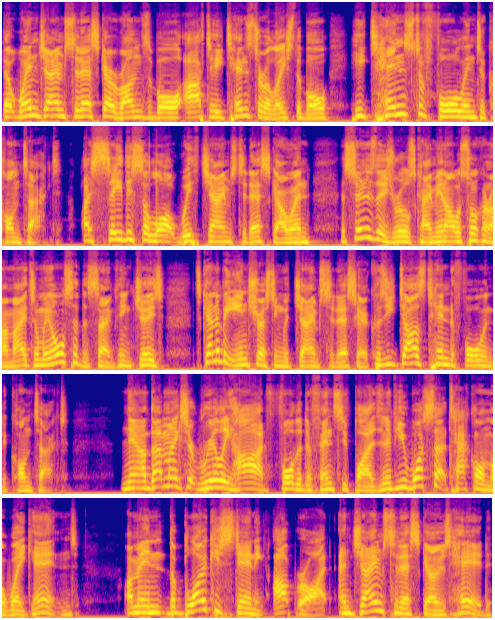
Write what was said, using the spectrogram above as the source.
that when James Tedesco runs the ball after he tends to release the ball, he tends to fall into contact. I see this a lot with James Tedesco. And as soon as these rules came in, I was talking to my mates, and we all said the same thing. Geez, it's going to be interesting with James Tedesco because he does tend to fall into contact. Now, that makes it really hard for the defensive players. And if you watch that tackle on the weekend, I mean, the bloke is standing upright, and James Tedesco's head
